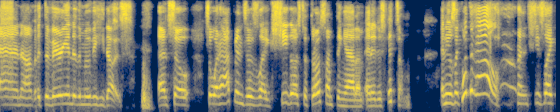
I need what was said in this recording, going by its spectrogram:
and um, at the very end of the movie he does and so so what happens is like she goes to throw something at him and it just hits him and he was like what the hell and she's like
